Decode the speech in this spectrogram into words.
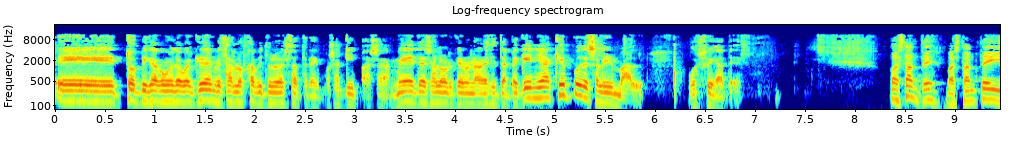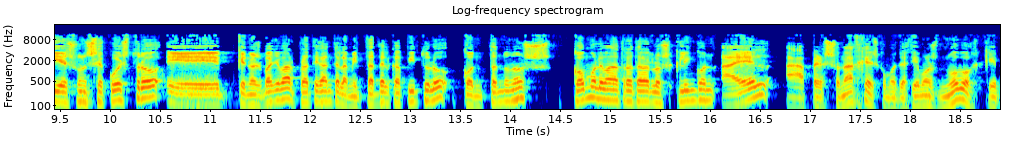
eh, tópica como de cualquiera de empezar los capítulos de Star Trek. Pues aquí pasa. Metes a Lorca en una navecita pequeña, ¿qué puede salir mal? Pues fíjate. Bastante, bastante, y es un secuestro eh, que nos va a llevar prácticamente la mitad del capítulo contándonos cómo le van a tratar los Klingon a él, a personajes, como decíamos, nuevos que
